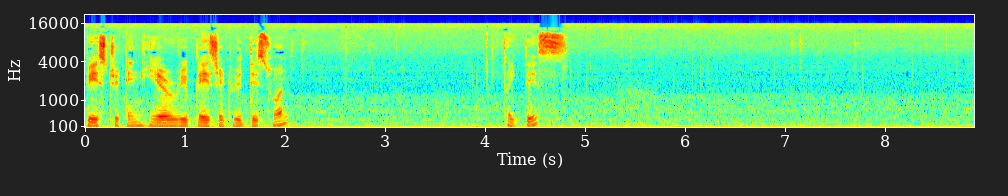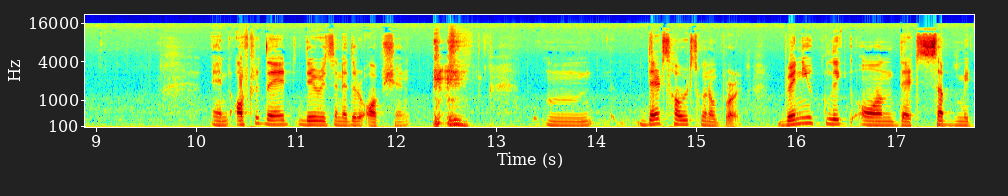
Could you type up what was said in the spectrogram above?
paste it in here replace it with this one. Like this and after that there is another option. Um, that's how it's gonna work. When you click on that submit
